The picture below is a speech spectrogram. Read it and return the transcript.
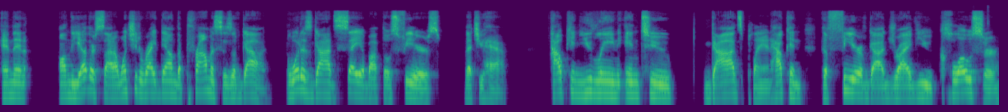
And then on the other side, I want you to write down the promises of God. What does God say about those fears that you have? How can you lean into God's plan? How can the fear of God drive you closer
